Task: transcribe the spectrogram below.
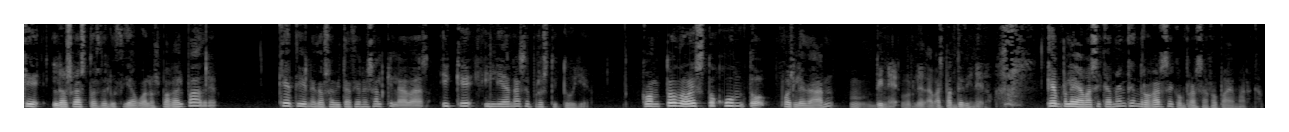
que los gastos de luz y agua los paga el padre, que tiene dos habitaciones alquiladas y que Iliana se prostituye. Con todo esto junto, pues le dan mm, dinero, le da bastante dinero, que emplea básicamente en drogarse y comprarse ropa de marca.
